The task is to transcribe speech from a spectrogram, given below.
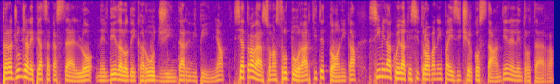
Per raggiungere Piazza Castello, nel dedalo dei Caruggi interni di Pigna, si attraversa una struttura architettonica simile a quella che si trova nei paesi circostanti e nell'entroterra.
